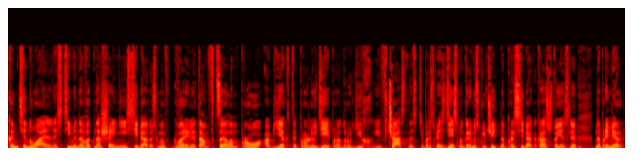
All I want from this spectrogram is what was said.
континуальность именно в отношении себя. То есть мы говорили там в целом про объекты, про людей, про других и в частности про себя. Здесь мы говорим исключительно про себя. Как раз что если, например,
